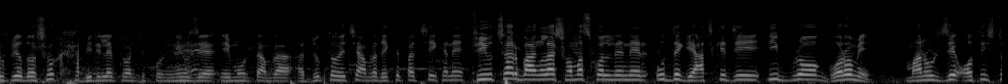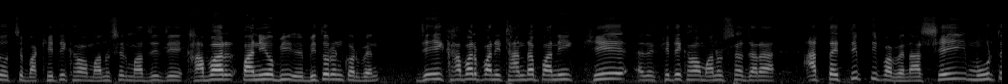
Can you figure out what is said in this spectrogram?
সুপ্রিয় দর্শক বিডি লাইভ টোয়েন্টি ফোর নিউজে এই মুহূর্তে আমরা যুক্ত হয়েছি। আমরা দেখতে পাচ্ছি এখানে ফিউচার বাংলা সমাজ কল্যাণের উদ্যোগে আজকে যে তীব্র গরমে মানুষ যে অতিষ্ঠ হচ্ছে বা খেটে খাওয়া মানুষের মাঝে যে খাবার পানীয় বিতরণ করবেন, যে এই খাবার পানি, ঠান্ডা পানি খেয়ে খেটে খাওয়া মানুষরা যারা আত্মায় তৃপ্তি পাবেন। আর সেই মুহূর্তে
